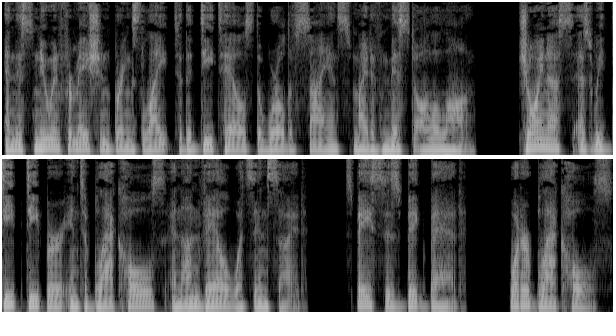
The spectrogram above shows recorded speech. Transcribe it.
And this new information brings light to the details the world of science might have missed all along. Join us as we deep deeper into black holes and unveil what's inside. Space is big bad. What are black holes?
